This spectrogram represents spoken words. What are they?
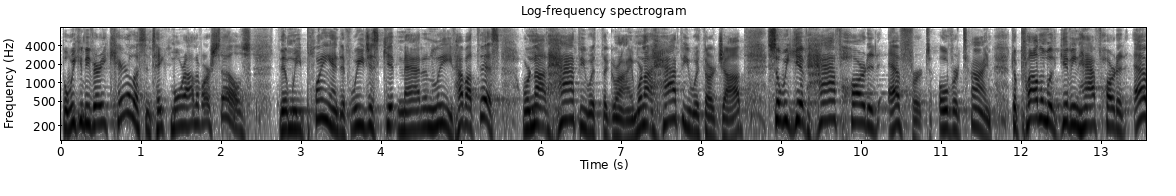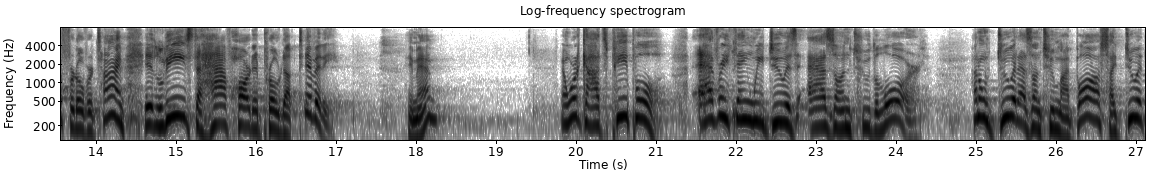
But we can be very careless and take more out of ourselves than we planned if we just get mad and leave. How about this? We're not happy with the grind. We're not happy with our job. So we give half hearted effort over time. The problem with giving half hearted effort over time, it leads to half hearted productivity. Amen? And we're God's people. Everything we do is as unto the Lord. I don't do it as unto my boss, I do it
